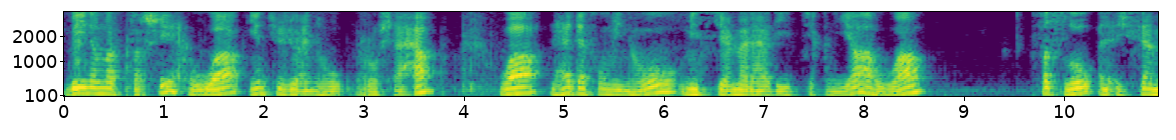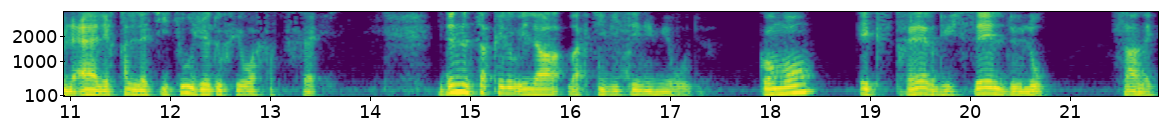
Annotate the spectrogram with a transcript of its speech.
بينما الترشيح هو ينتج عنه الرشاحة والهدف منه من استعمال هذه التقنية هو فصل الأجسام العالقة التي توجد في وسط السائل. إذا ننتقل إلى l'activité numéro 2 comment extraire du sel de l'eau? salée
